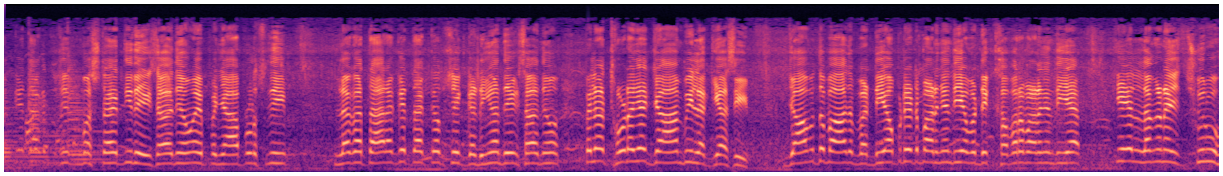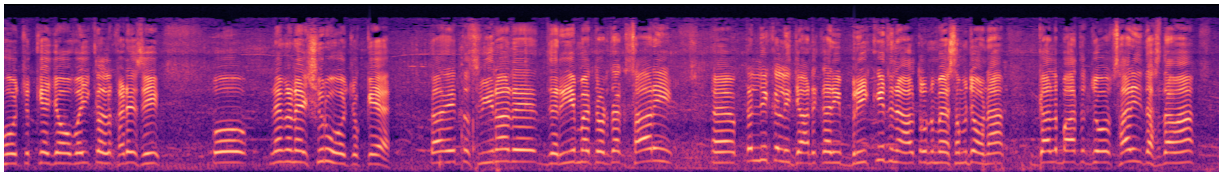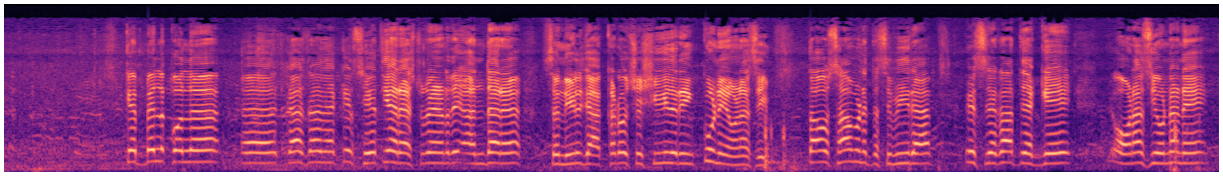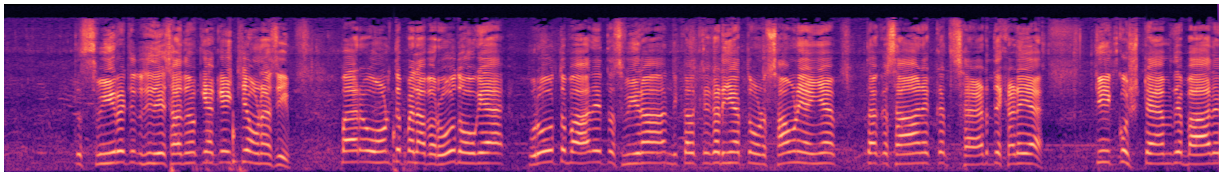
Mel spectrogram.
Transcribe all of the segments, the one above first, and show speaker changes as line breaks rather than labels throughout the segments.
ਅੱਗੇ ਤੱਕ ਤੁਸੀਂ ਮਸਤੈਦੀ ਦੇਖ ਸਕਦੇ ਹੋ, ਇਹ ਪੰਜਾਬ ਪੁਲਿਸ ਦੀ ਲਗਾਤਾਰ ਅੱਗੇ ਤੱਕ ਤੁਸੀਂ ਗੱਡੀਆਂ ਦੇਖ ਸਕਦੇ ਹੋ। ਪਹਿਲਾਂ ਥੋੜਾ ਜਿਹਾ ਜਾਮ ਵੀ ਲੱਗਿਆ ਸੀ। ਜਾਮ ਤੋਂ ਬਾਅਦ ਵੱਡੀ ਅਪਡੇਟ ਬਣ ਜਾਂਦੀ ਹੈ, ਵੱਡੀ ਖਬਰ ਬਣ ਜਾਂਦੀ ਹੈ ਕਿ ਲੰਘਣੇ ਸ਼ੁਰੂ ਹੋ ਚੁੱਕੇ ਜੋ ਵਹੀਕਲ ਖੜੇ ਸੀ, ਉਹ ਲੰਘਣੇ ਸ਼ੁਰੂ ਹੋ ਚੁੱਕੇ ਹੈ ਤਾਂ ਇਹ ਤਸਵੀਰਾਂ ਦੇ ਜ਼ਰੀਏ ਮੈਂ ਤੁਹਾਡੇ ਤੱਕ ਸਾਰੀ ਕੱਲੀ ਕੱਲੀ ਜਾਣਕਾਰੀ ਬਰੀਕੀ ਦੇ ਨਾਲ ਤੁਹਾਨੂੰ ਮੈਂ ਸਮਝਾਉਣਾ। ਗੱਲਬਾਤ ਜੋ ਸਾਰੀ ਦੱਸਦਾ ਵਾਂ ਕਿ ਬਿਲਕੁਲ ਕਹਿ ਸਕਦੇ ਹਾਂ ਕਿ ਸੇਤੀਆ ਰੈਸਟੋਰੈਂਟ ਦੇ ਅੰਦਰ ਸੁਨੀਲ ਜਾਖੜ, ਉਹ ਸੁਸ਼ੀਲ ਰਿੰਕੂ ਨੇ ਆਉਣਾ ਸੀ। ਤਾਂ ਉਹ ਸਾਹਮਣੇ ਤਸਵੀਰ ਹੈ। ਇਸ ਜਗ੍ਹਾ ਤੇ ਅੱਗੇ ਆਉਣਾ ਸੀ ਉਹਨਾਂ ਨੇ। ਤਸਵੀਰ 'ਚ ਤੁਸੀਂ ਦੇਖ ਸਕਦੇ ਹੋ ਕਿ ਅੱਗੇ ਇੱਥੇ ਆਉਣਾ ਸੀ। ਪਰ ਆਉਣ ਤੋਂ ਪਹਿਲਾਂ ਵਿਰੋਧ ਹੋ ਗਿਆ। ਵਿਰੋਧ ਤੋਂ ਬਾਅਦ ਇਹ ਤਸਵੀਰਾਂ ਨਿਕਲ ਕੇ ਗੜੀਆਂ ਤੋਂ ਸਾਹਮਣੇ ਆਈਆਂ ਤਾਂ ਕਿਸਾਨ ਇੱਕ ਸਾਈਡ ਤੇ ਖੜੇ ਆ ਕਿ ਕੁਝ ਟਾਈਮ ਦੇ ਬਾਅਦ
